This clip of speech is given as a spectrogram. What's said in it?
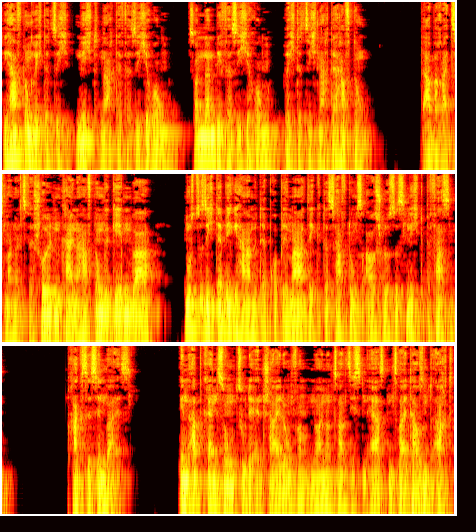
Die Haftung richtet sich nicht nach der Versicherung, sondern die Versicherung richtet sich nach der Haftung da bereits mangels Verschulden keine Haftung gegeben war, musste sich der BGH mit der Problematik des Haftungsausschlusses nicht befassen. Praxishinweis In Abgrenzung zu der Entscheidung vom 29.01.2008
